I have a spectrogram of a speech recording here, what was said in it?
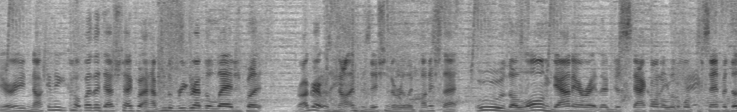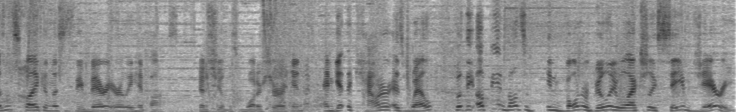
Jerry not going to get caught by the dash attack, but having to re-grab the ledge, but Rograt was not in position to really punish that. Ooh, the long down air right there, just stack on a little more percent, but doesn't spike unless it's the very early hitbox. Gonna shield this water shuriken and get the counter as well, but the up invulnerability will actually save Jerry.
